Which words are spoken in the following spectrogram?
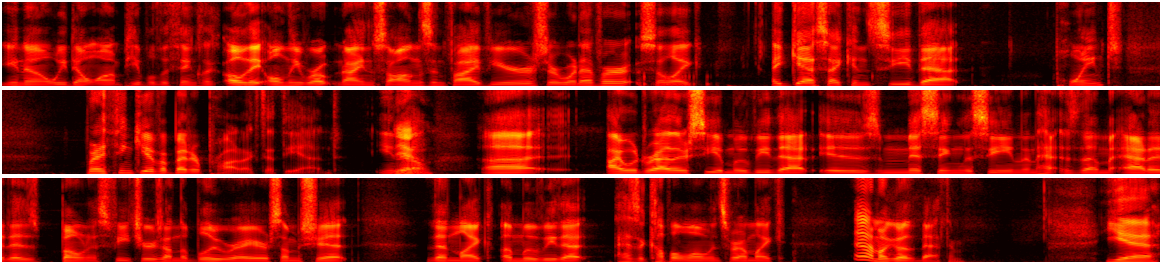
You know, we don't want people to think like, oh, they only wrote nine songs in five years or whatever. So, like, I guess I can see that point, but I think you have a better product at the end. You know, uh, I would rather see a movie that is missing the scene and has them added as bonus features on the Blu-ray or some shit than like a movie that has a couple moments where I'm like, eh, I'm gonna go to the bathroom. Yeah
